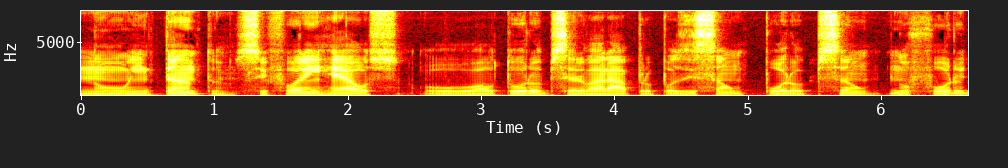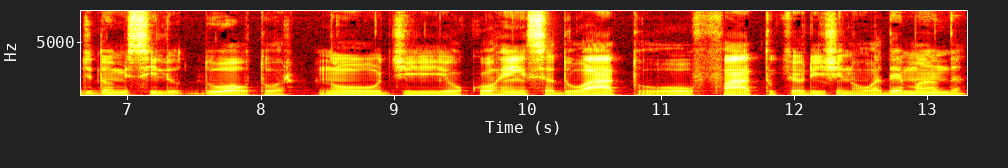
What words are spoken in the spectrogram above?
No entanto, se forem réus, o autor observará a proposição, por opção, no foro de domicílio do autor no de ocorrência do ato ou fato que originou a demanda,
